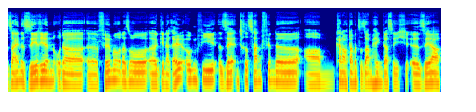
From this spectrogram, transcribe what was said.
seien es Serien oder äh, Filme oder so, äh, generell irgendwie sehr interessant finde. Ähm, kann auch damit zusammenhängen, dass ich äh, sehr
